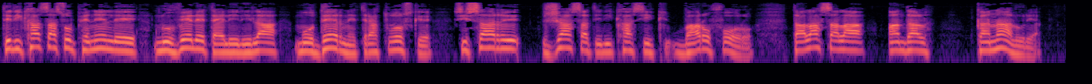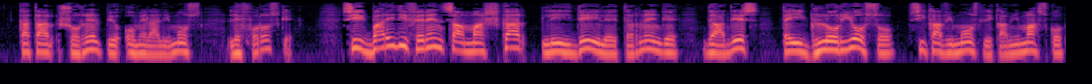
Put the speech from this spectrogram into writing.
Te dicasa so penele nuvele taile lila moderne treatosche, si sar jasa te dicasic baroforo, talasa la andal canaluria, catar șorel pe omelalimos le forosche. Si bari diferența mașcar le ideile eternenge de ades tei glorioso si cavimos le camimasco,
